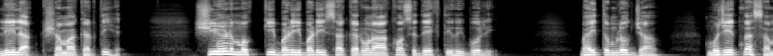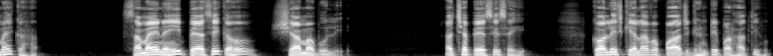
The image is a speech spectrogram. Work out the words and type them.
लीला क्षमा करती है। क्षीण मुख की बड़ी बड़ी सकरुण आँखों से देखती हुई बोली, भाई तुम लोग जाओ। मुझे इतना समय कहाँ? समय नहीं, पैसे कहो, श्यामा बोली। अच्छा पैसे सही। कॉलेज के अलावा पाँच घंटे पढ़ाती हूँ।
